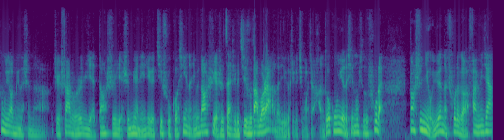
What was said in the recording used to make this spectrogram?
更要命的是呢，这个砂轮也当时也是面临这个技术革新的，因为当时也是在这个技术大爆炸的一个这个情况下，很多工业的新东西都出来。当时纽约呢出了个发明家，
